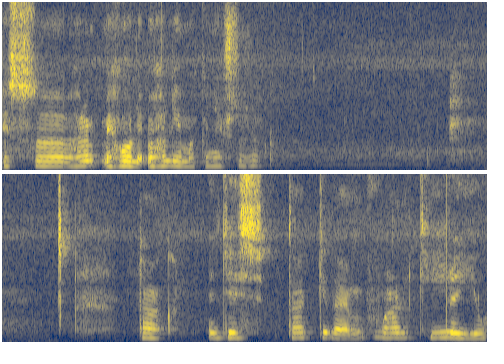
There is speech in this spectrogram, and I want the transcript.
без э, голема, конечно же. Так, здесь так кидаем Валькирию,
